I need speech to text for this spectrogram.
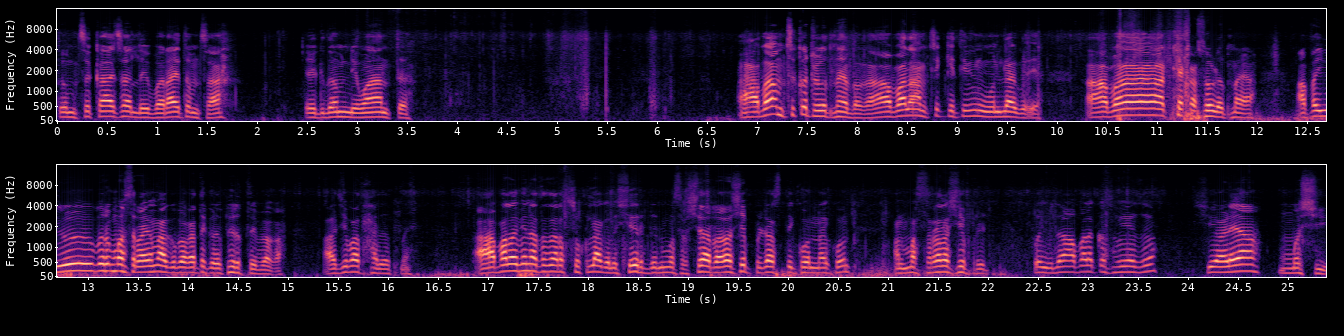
तुमचं काय चाललंय? बरं आहे तुमचा एकदम निवांत. आबा आमचं कटळत नाही बघा. आबाला आमचे किती ऊन लागू आबा ठेका सोडत नाही. आता येळ बरं मसरा आहे मागं बघा तिकडे फिरतंय बघा. अजिबात हालत नाही. आबाला बिन आता जरा सुख लागलं शेरडन मसरा. शहराला शेपरीट असते कोण ना कोण आणि मसराला शेपरीट. पहिलं आबाला कसं व्हायचं? शेळ्या म्हशी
